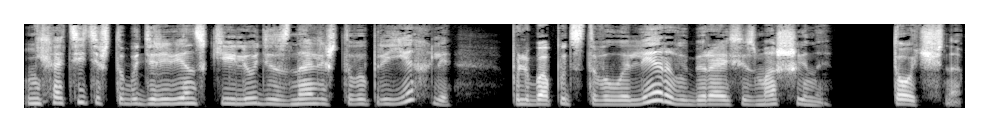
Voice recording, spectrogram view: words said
«Не хотите, чтобы деревенские люди знали, что вы приехали?» — полюбопытствовала Лера, выбираясь из машины. «Точно».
